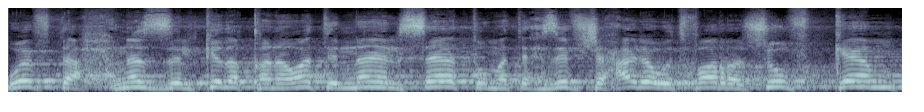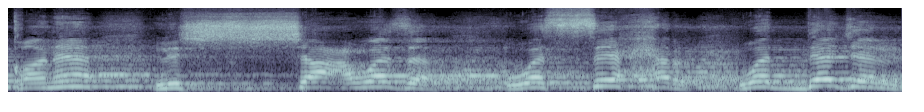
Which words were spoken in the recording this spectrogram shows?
وافتح نزل كده قنوات النايل سات وما تحذفش حاجة واتفرج. شوف كام قناة للشعوذة والسحر والدجل.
